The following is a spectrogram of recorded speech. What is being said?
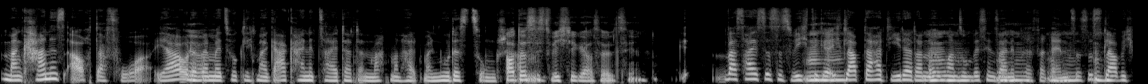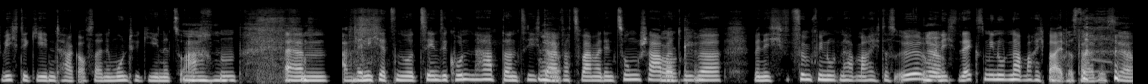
Man kann es auch davor, ja, oder Ja. wenn man jetzt wirklich mal gar keine Zeit hat, dann macht man halt mal nur das Ah, Zungenschaben. das ist wichtiger als Ölziehen. Was heißt, es ist wichtiger? Mhm. Ich glaube, da hat jeder dann irgendwann so ein bisschen seine Mhm. Präferenz. Mhm. Es ist, Mhm. glaube ich, wichtig, jeden Tag auf seine Mundhygiene zu Mhm. achten. Ähm, aber wenn ich jetzt nur zehn Sekunden habe, dann ziehe ich da Ja. einfach zweimal den Zungenschaber Okay. drüber. Wenn ich fünf Minuten habe, mache ich das Öl. Und Ja. wenn ich sechs Minuten habe, mache ich beides. Ach, beides, ja.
